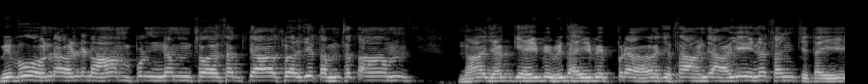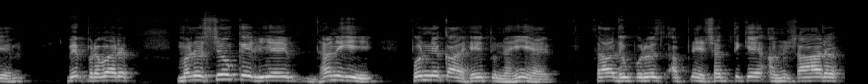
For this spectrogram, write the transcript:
विभो नाम पुण्यम स्वशक्त्या स्वर्जित सताम न यज्ञ विविध विप्र यथा न्याय न संचित। विप्रवर मनुष्यों के लिए धन ही पुण्य का हेतु नहीं है। साधु पुरुष अपने शक्ति के अनुसार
